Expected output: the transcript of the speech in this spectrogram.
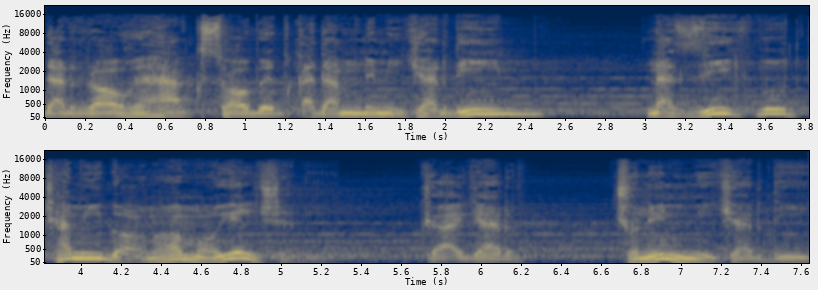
در راه حق ثابت قدم نمی کردیم نزدیک بود کمی به آنها مایل شوی که اگر چنین می کردی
